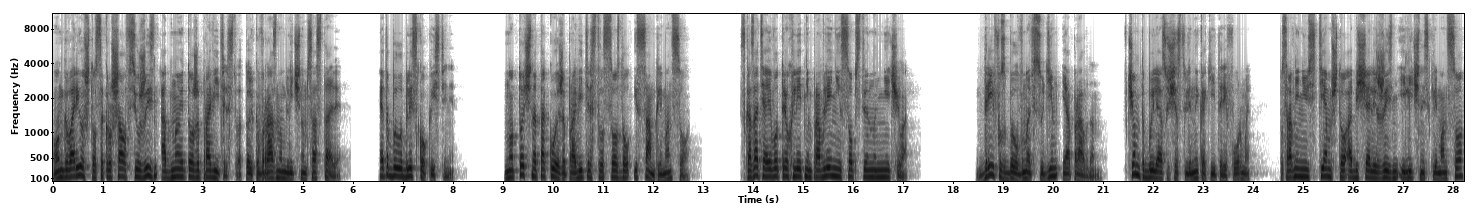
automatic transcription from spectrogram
Он говорил, что сокрушал всю жизнь одно и то же правительство, только в разном личном составе. Это было близко к истине. Но точно такое же правительство создал и сам Климансо. Сказать о его трехлетнем правлении, собственно, нечего. Дрейфус был вновь судим и оправдан. В чем-то были осуществлены какие-то реформы. По сравнению с тем, что обещали жизнь и личность Климансо,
